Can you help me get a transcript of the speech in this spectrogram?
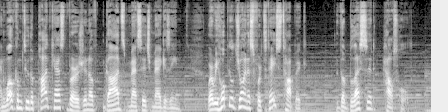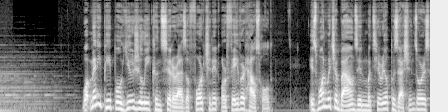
and welcome to the podcast version of God's Message magazine, where we hope you'll join us for today's topic the blessed household. What many people usually consider as a fortunate or favored household is one which abounds in material possessions or is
